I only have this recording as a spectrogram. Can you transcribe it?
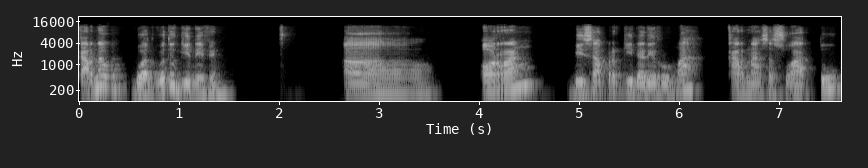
karena buat gue tuh gini Vin Eh, orang bisa pergi dari rumah karena sesuatu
